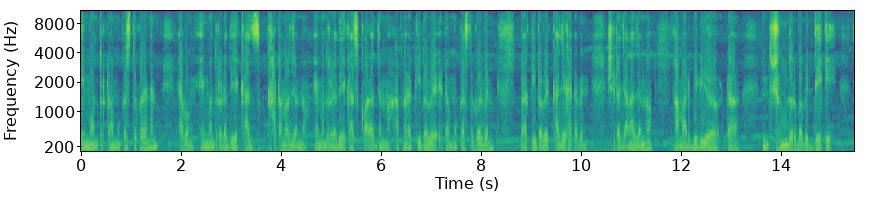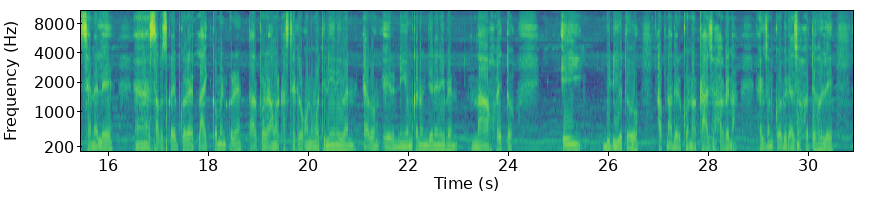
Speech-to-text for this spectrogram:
এই মন্ত্রটা মুখস্থ করে নেন এবং এই মন্ত্রটা দিয়ে কাজ খাটানোর জন্য, এই মন্ত্রটা দিয়ে কাজ করার জন্য আপনারা কীভাবে এটা মুখস্থ করবেন বা কীভাবে কাজে খাটাবেন সেটা জানার জন্য আমার ভিডিওটা সুন্দরভাবে দেখে চ্যানেলে সাবস্ক্রাইব করে লাইক কমেন্ট করে, তারপরে আমার কাছ থেকে অনুমতি নিয়ে নেবেন এবং এর নিয়মকানুন জেনে নেবেন। না হয়তো এই ভিডিওতেও আপনাদের কোনো কাজ হবে না। একজন কবিরাজ হতে হলে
